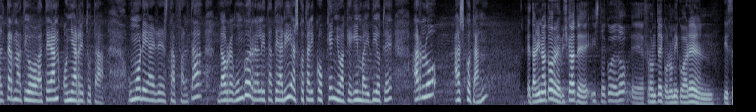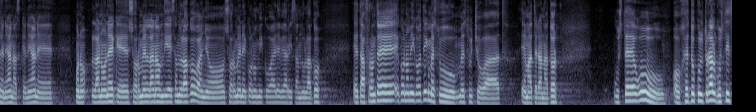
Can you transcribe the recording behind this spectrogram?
alternatibo batean oinarrituta. Umorea ere ez da falta, gaur egungo errealitateari askotariko keinoak egin bai diote, arlo askotan. Eta nina torre, bizkate, izteko edo, e, fronte ekonomikoaren izenean, azkenean, e, bueno, lan honek e, sormen lan handia izan dulako, baino sormen ekonomikoa ere behar izan dulako. Eta fronte ekonomikotik mezu, mezutxo bat emateran ator. Uste dugu objektu kultural guztiz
